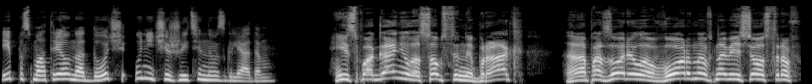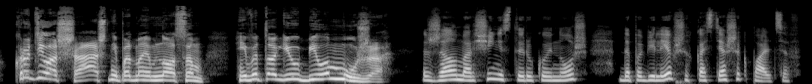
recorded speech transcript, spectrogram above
и посмотрел на дочь уничижительным взглядом. «Испоганила собственный брак, опозорила ворнов на весь остров, крутила шашни под моим носом и в итоге убила мужа!» Сжал морщинистой рукой нож до побелевших костяшек пальцев.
